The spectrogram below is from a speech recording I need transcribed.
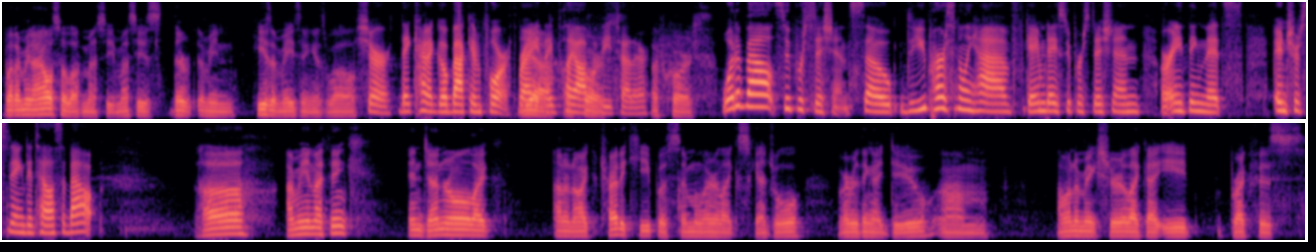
but I mean, I also love Messi. Messi's there. I mean, he's amazing as well. Sure. They kind of go back and forth, right? Yeah, they play of off of each other. Of course. What about superstitions? So, do you personally have game day superstition or anything that's interesting to tell us about? Uh, I mean, I think in general, like, I don't know, I try to keep a similar like schedule of everything I do. Um, I want to make sure like I eat breakfast,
